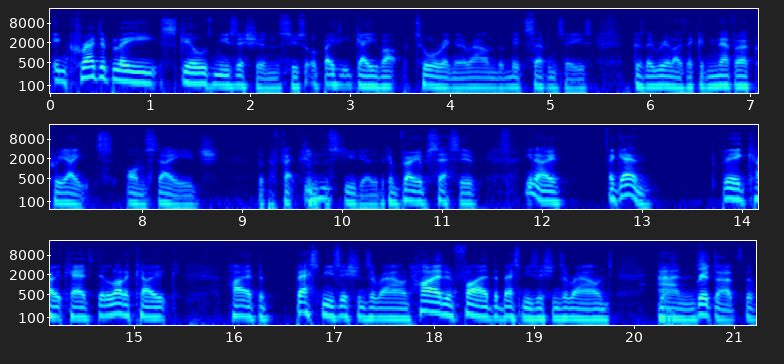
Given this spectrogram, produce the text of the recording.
Incredibly skilled musicians who sort of basically gave up touring in around the mid 70s because they realized they could never create on stage the perfection of the studio. They became very obsessive. You know, again, big coke heads, did a lot of coke, hired the best musicians around, hired and fired the best musicians around, and Great dads, though.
